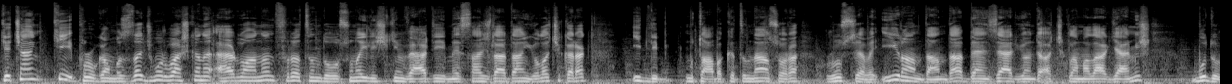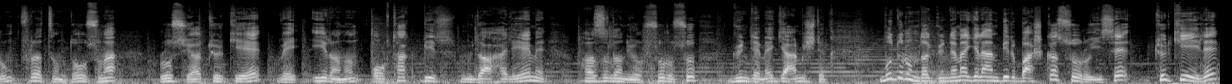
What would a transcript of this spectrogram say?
Geçenki programımızda Cumhurbaşkanı Erdoğan'ın Fırat'ın doğusuna ilişkin verdiği mesajlardan yola çıkarak İdlib mutabakatından sonra Rusya ve İran'dan da benzer yönde açıklamalar gelmiş. Bu durum Fırat'ın doğusuna Rusya, Türkiye ve İran'ın ortak bir müdahaleye mi hazırlanıyor sorusu gündeme gelmişti. Bu durumda gündeme gelen bir başka soru ise Türkiye ile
